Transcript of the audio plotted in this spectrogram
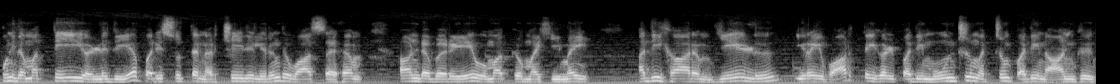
புனித மத்தேயு எழுதிய பரிசுத்த நற்செய்தியிலிருந்து வாசகம் ஆண்டவரே உமக்கு மகிமை. அதிகாரம் ஏழு இறை வார்த்தைகள் பதிமூன்று மற்றும் பதினான்கு.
